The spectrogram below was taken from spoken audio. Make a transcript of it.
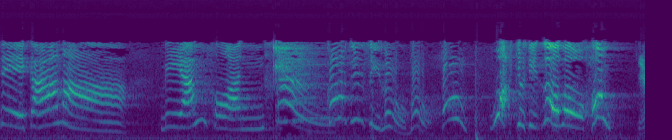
这家嘛，免烦恼。果真是罗无风，我就是罗无红。行。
